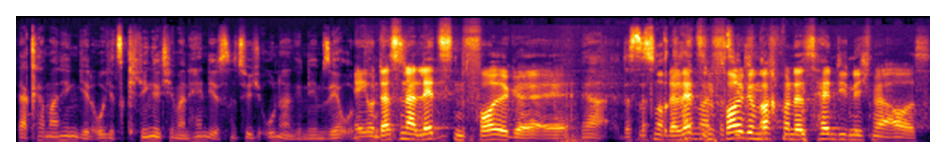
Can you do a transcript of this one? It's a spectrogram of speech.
da kann man hingehen. Oh, jetzt klingelt hier mein Handy. Das ist natürlich unangenehm, sehr unangenehm. Ey, und das in der letzten Folge, ey. Ja, das ist noch In der letzten. Folge mach- macht man das Handy nicht mehr aus.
